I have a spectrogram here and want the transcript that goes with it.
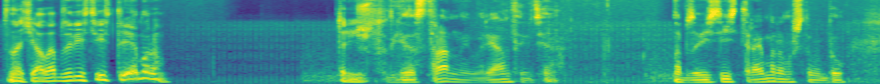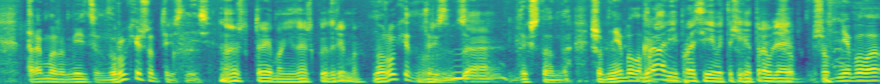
Сначала обзавестись тремором. Три. Что такие странные варианты у тебя. Обзавестись тремором, чтобы был... Тремор имеется в руки, чтобы тряслись? Знаешь, что тремор? Не знаешь, какой тремор? Ну, руки-то трясутся. Так что, чтобы не было... Гравий просеивать таких отправляют. Чтобы не было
